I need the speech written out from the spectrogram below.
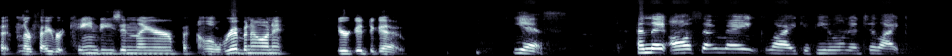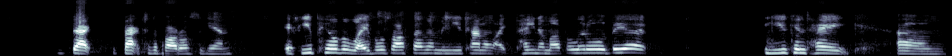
putting their favorite candies in there, putting a little ribbon on it, you're good to go. Yes. And they also make like if you wanted to like back back to the bottles again. If you peel the labels off of them and you kind of like paint them up a little bit, you can take um,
